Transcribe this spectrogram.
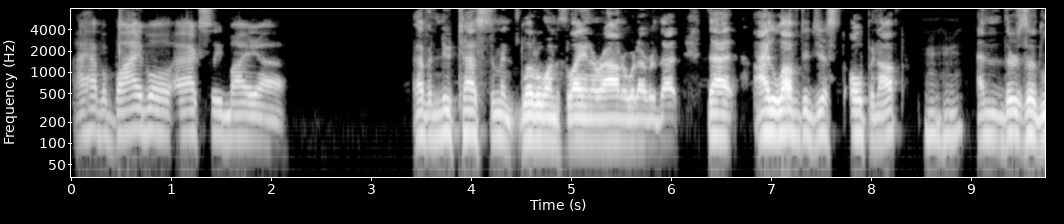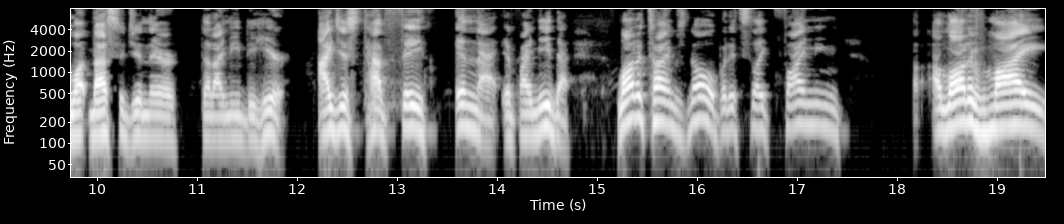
I have a Bible. Actually, my uh, I have a New Testament little ones laying around or whatever that that I love to just open up, mm-hmm. and there's a lot message in there that I need to hear. I just have faith in that if I need that. A lot of times, no, but it's like finding a lot of my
